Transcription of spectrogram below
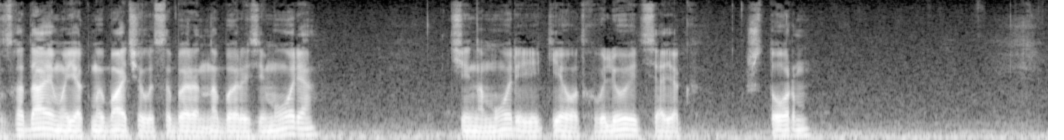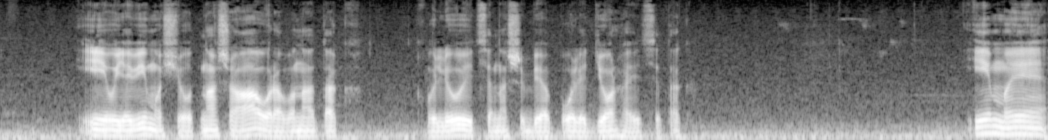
згадаємо, як ми бачили себе на березі моря чи на морі, яке от хвилюється, як шторм. І уявімо, що от наша аура, вона так хвилюється, наше біополе дергається так. І ми е,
